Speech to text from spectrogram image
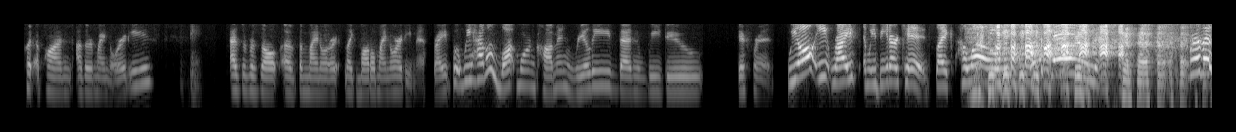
put upon other minorities as a result of the minor like model minority myth, right? But we have a lot more in common really than we do different. We all eat rice and we beat our kids. Like, hello, we're the same. We're the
